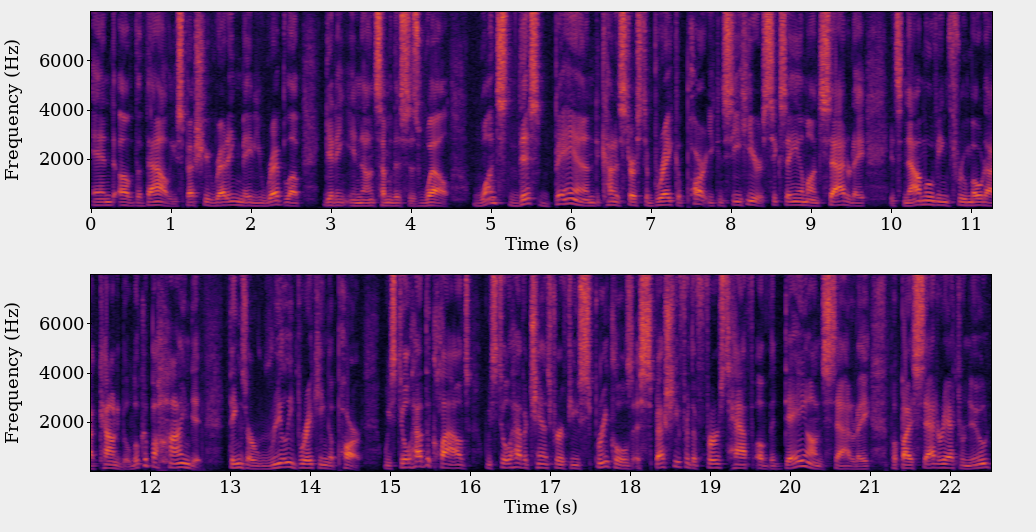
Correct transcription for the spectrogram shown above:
end of the valley, especially Redding, maybe Red Bluff, getting in on some of this as well. Once this band kind of starts to break apart, you can see here 6 a.m. on Saturday, it's now moving through Modoc County, but look at behind it. Things are really breaking apart. We still have the clouds. We still have a chance for a few sprinkles, especially for the first half of the day on Saturday. But by Saturday afternoon,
